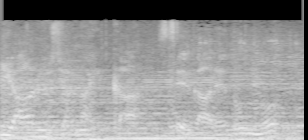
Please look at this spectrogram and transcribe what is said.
やるじゃないか。せがれ殿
